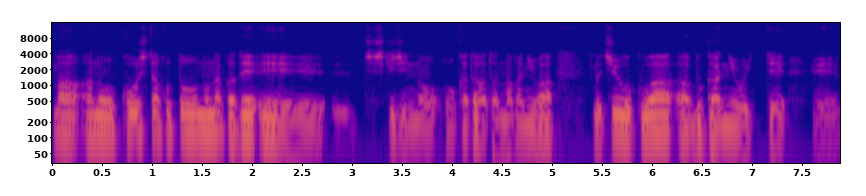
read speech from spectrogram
まあ、あのこうしたことの中で、えー、知識人の方々の中には中国は武漢において、え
